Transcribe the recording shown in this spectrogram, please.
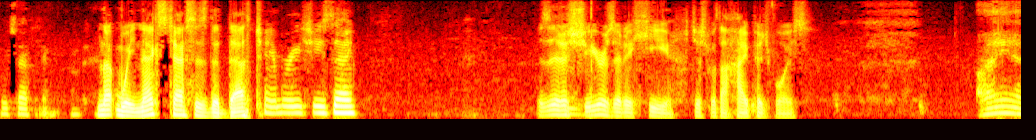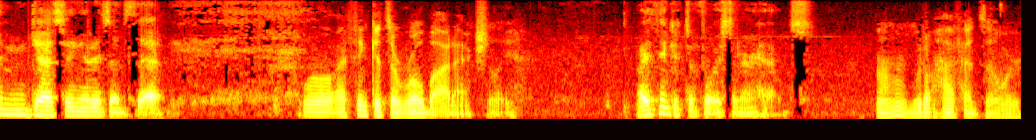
What's happening? Okay. No, wait. Next test is the death chamber. She say. Is it a she or is it a he? Just with a high pitched voice. I am guessing it is a that. Well, I think it's a robot actually. I think it's a voice in our heads. Oh, we don't have heads though. We're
